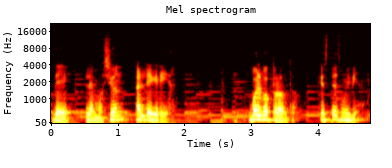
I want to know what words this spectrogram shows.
de La emoción alegría. Vuelvo pronto, que estés muy bien.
